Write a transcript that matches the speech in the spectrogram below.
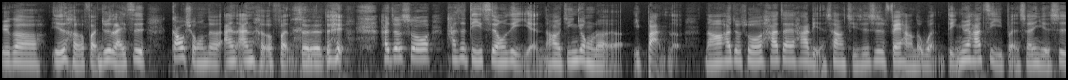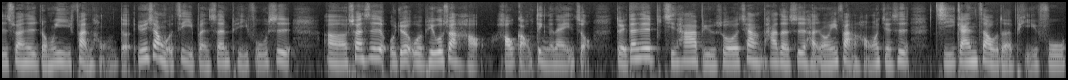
有一个也是河粉，就是来自高雄的安安河粉，对对对，他就说他是第一次用日颜，然后已经用了一半了，然后他就说他在他脸上其实是非常的稳定，因为他自己本身也是算是容易泛红的，因为像我自己本身皮肤是呃算是我觉得我皮肤算好好搞定的那一种，对，但是其他比如说像他的是很容易泛红，而且是极干燥的皮肤，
